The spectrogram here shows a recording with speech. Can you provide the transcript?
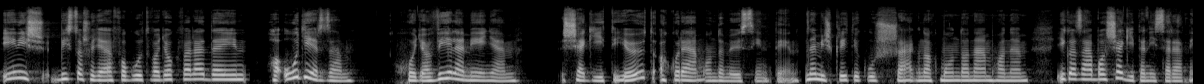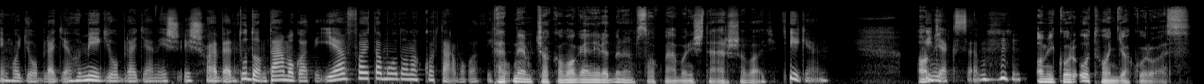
Én is biztos, hogy elfogult vagyok vele, de én, ha úgy érzem, hogy a véleményem segíti őt, akkor elmondom őszintén. Nem is kritikusságnak mondanám, hanem igazából segíteni szeretném, hogy jobb legyen, hogy még jobb legyen, és, és ha ebben tudom támogatni ilyenfajta módon, akkor támogatni Tehát fogom. nem csak a magánéletben, hanem szakmában is társa vagy. Igen. Ami, Igyekszem. amikor otthon gyakorolsz,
